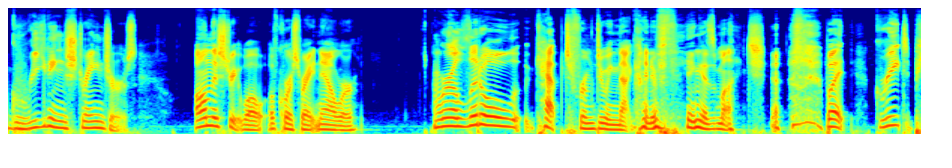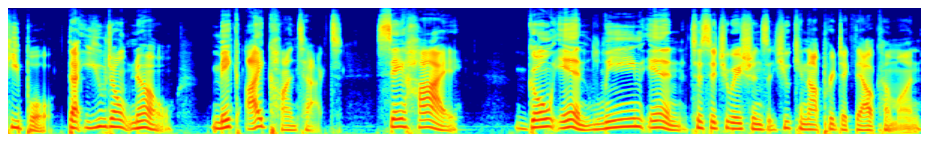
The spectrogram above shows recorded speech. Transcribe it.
greeting strangers on the street. Well, of course, right now we're we're a little kept from doing that kind of thing as much. but greet people that you don't know. Make eye contact. Say hi. Go in, lean in to situations that you cannot predict the outcome on.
